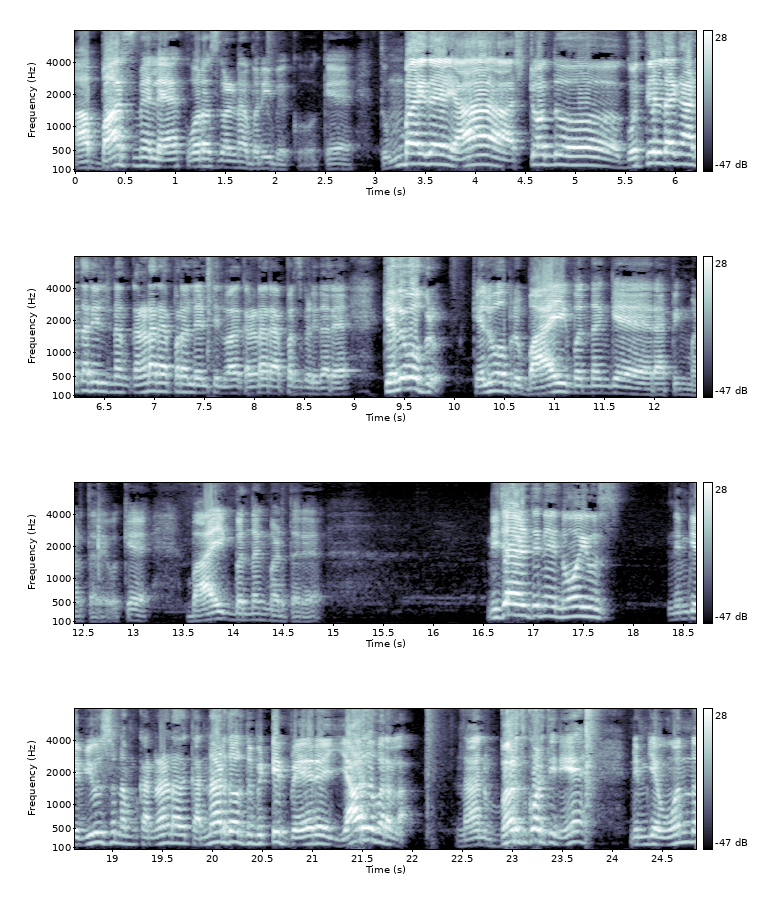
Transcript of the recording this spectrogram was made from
ಆ ಬಾರ್ಸ್ ಮೇಲೆ ಕೋರಸ್ಗಳನ್ನ ಬರೀಬೇಕು ಓಕೆ ತುಂಬಾ ಇದೆ. ಯಾ, ಅಷ್ಟೊಂದು ಗೊತ್ತಿಲ್ದಂಗೆ ಆಡ್ತಾರೆ ಇಲ್ಲಿ. ನಮ್ಮ ಕನ್ನಡ ರ್ಯಾಪರ್ ಅಲ್ಲಿ ಹೇಳ್ತಿಲ್ವಾ? ಕನ್ನಡ ರ್ಯಾಪರ್ಸ್ಗಳಿದ್ದಾರೆ ಕೆಲವೊಬ್ರು ಕೆಲವೊಬ್ರು ಬಾಯಿಗೆ ಬಂದಂಗೆ ರ್ಯಾಪಿಂಗ್ ಮಾಡ್ತಾರೆ ಓಕೆ ಬಾಯಿಗೆ ಬಂದಂಗೆ ಮಾಡ್ತಾರೆ. ನಿಜ ಹೇಳ್ತೀನಿ ನೋ ಯೂಸ್ ನಿಮ್ಗೆ ವ್ಯೂಸ್ ನಮ್ಮ ಕನ್ನಡ ಕನ್ನಡದವ್ರದ್ದು ಬಿಟ್ಟು ಬೇರೆ ಯಾರ್ದು ಬರಲ್ಲ. ನಾನು ಬರ್ದು ಕೊಡ್ತೀನಿ. ನಿಮ್ಗೆ ಒಂದು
